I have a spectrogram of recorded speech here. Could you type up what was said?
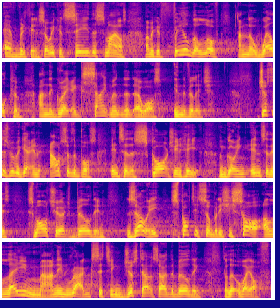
everything. So we could see the smiles and we could feel the love and the welcome and the great excitement that there was in the village. Just as we were getting out of the bus into the scorching heat and going into this small church building, Zoe spotted somebody. She saw a lame man in rags sitting just outside the building, a little way off.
